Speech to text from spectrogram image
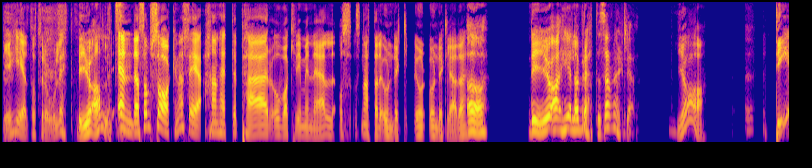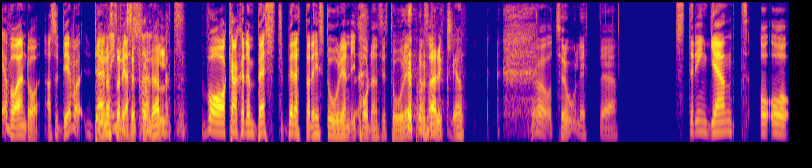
Det är helt otroligt. Det är ju allt. Det enda som saknas är han hette Per och var kriminell och snattade underk- un- underkläder. Ja, det är ju hela berättelsen verkligen. Ja. Det var ändå, alltså det var, Det är den nästan exceptionellt. var kanske den bäst berättade historien i poddens historia på något sätt. Verkligen. Det var otroligt eh, stringent och, och,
